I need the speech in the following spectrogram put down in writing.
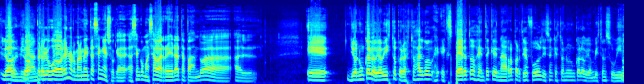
Lo- lo- fulminante. pero los jugadores normalmente hacen eso, que hacen como esa barrera tapando a- al... Eh, yo nunca lo había visto, pero esto es algo expertos, gente que narra partidos de fútbol, dicen que esto nunca lo habían visto en su vida.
